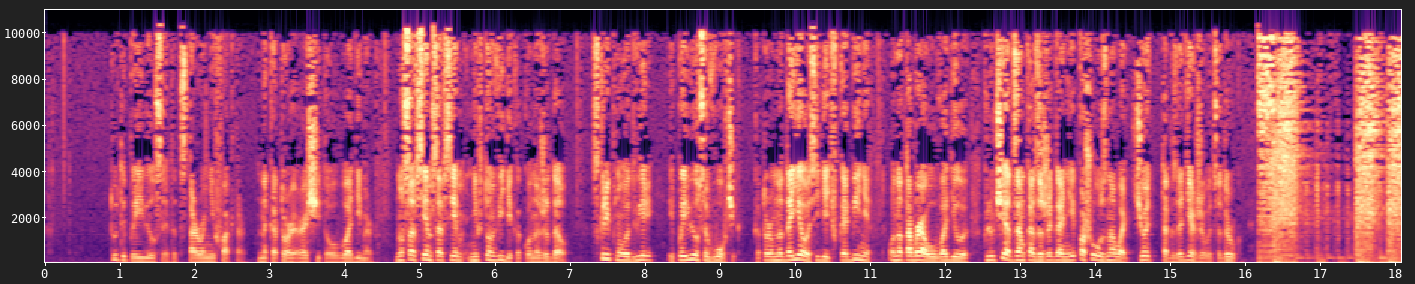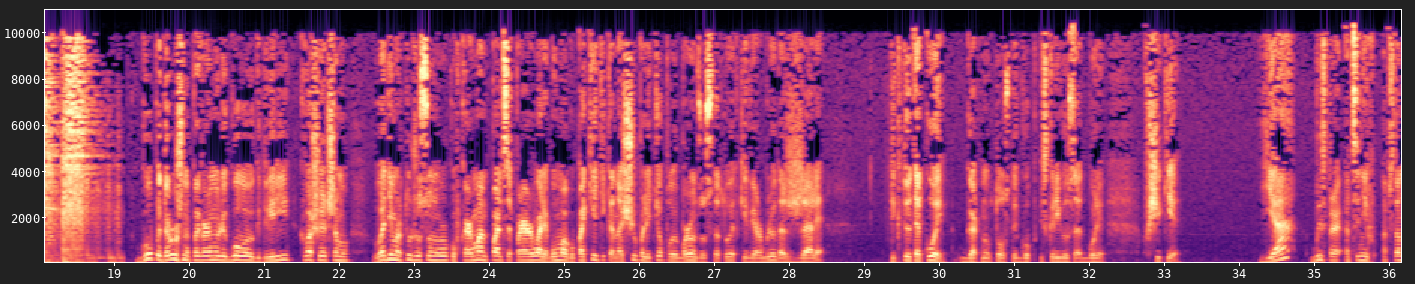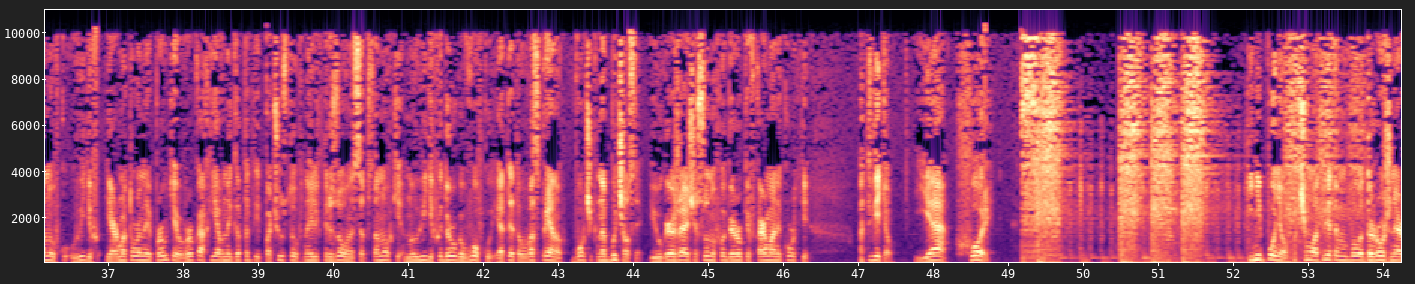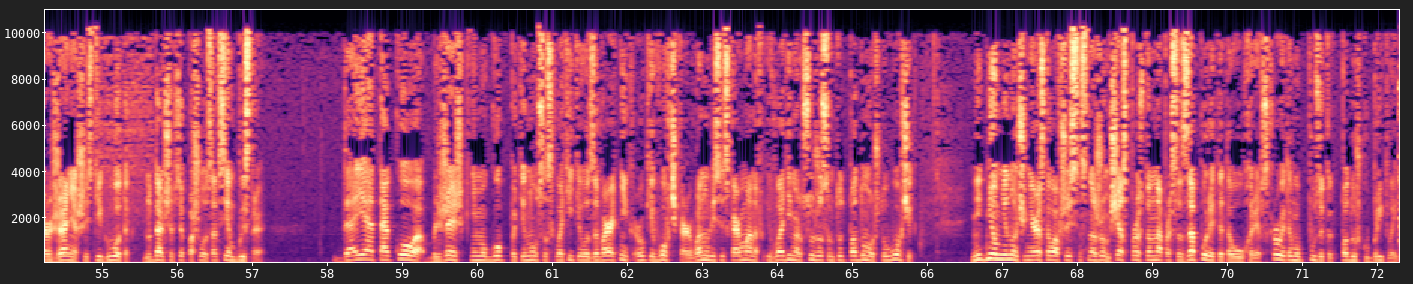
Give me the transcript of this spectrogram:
Тут и появился этот сторонний фактор, на который рассчитывал Владимир, но совсем-совсем не в том виде, как он ожидал. Скрипнула дверь, и появился Вовчик, которому надоело сидеть в кабине, он отобрал у водила ключи от замка зажигания и пошел узнавать, что это так задерживается, друг. Гопы дружно повернули головы к двери, к вошедшему. Владимир тут же сунул руку в карман, пальцы прорвали бумагу пакетика, нащупали теплую бронзу статуэтки верблюда, сжали – «Ты кто такой?» – гаркнул толстый гоб и скривился от боли в щеке. «Я?» Быстро оценив обстановку, увидев и арматурные прутья в руках явной гопоты, почувствовав наэлектризованность обстановки, но увидев и друга Вовку, и от этого воспрянув, Вовчик набычился и, угрожающе сунув обе руки в карманы куртки, ответил «Я хорь». И не понял, почему ответом было дорожное ржание шести глоток, но дальше все пошло совсем быстро – «Да я такого!» Ближайший к нему гоп потянулся схватить его за воротник. Руки Вовчика рванулись из карманов, и Владимир с ужасом тут подумал, что Вовчик, ни днем, ни ночью не расстававшийся с ножом, сейчас просто-напросто запорит этого ухаря, вскроет ему пузо, как подушку бритвой.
